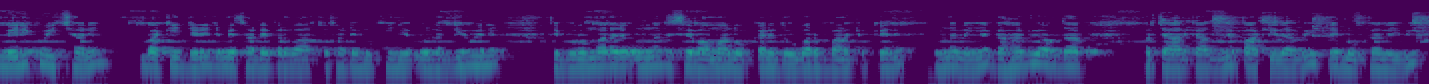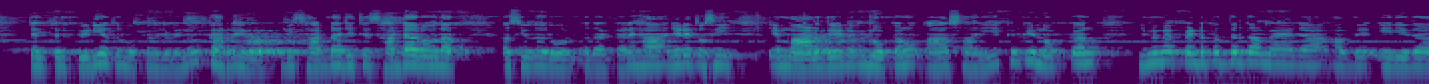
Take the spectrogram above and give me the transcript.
ਮੇਰੀ ਕੋਈ ਇੱਛਾ ਨਹੀਂ। ਬਾਕੀ ਜਿਹੜੇ ਜਿਵੇਂ ਸਾਡੇ ਪਰਿਵਾਰ ਚੋਂ ਸਾਡੇ ਮੁਖੀ ਨੇ, ਉਹ ਲੱਗੇ ਹੋਏ ਨੇ ਤੇ ਗੁਰੂ ਮਹਾਰਾਜ ਉਹਨਾਂ ਦੀ ਸੇਵਾਵਾਂ ਲੋਕਾਂ ਨੇ ਦੋ ਵਾਰ ਬਣ ਚੁੱਕੇ ਨੇ। ਉਹਨਾਂ ਲਈਆਂ ਗਾਹਾਂ ਵੀ ਉਹ ਆਪਦਾ ਪ੍ਰਚਾਰ ਕਰਦੇ ਨੇ, ਪਾਰਟੀ ਦਾ ਵੀ ਤੇ ਲੋਕਾਂ ਲਈ ਵੀ। ਤਿੰਨ ਤਿੰਨ ਪੀੜ੍ਹੀਆਂ ਤੋਂ ਲੋਕਾਂ ਜਿਹੜੇ ਨੇ, ਉਹ ਕਰ ਰਹੇ ਨੇ ਵੀ ਸਾਡਾ ਜਿੱਥੇ ਸਾਡਾ ਰੋਲ ਆ, ਅਸੀਂ ਉਹਦਾ ਰੋਲ ਅਦਾ ਕਰ ਰਹੇ ਹਾਂ। ਜਿਹੜੇ ਤੁਸੀਂ ਇਹ ਮਾਣਦੇ ਹੋ ਵੀ ਲੋਕਾਂ ਨੂੰ ਆਸ ਆ ਰਹੀ ਹੈ, ਕਿਉਂਕਿ ਲੋਕਾਂ ਨੂੰ, ਜਿਵੇਂ ਮੈਂ ਪਿੰਡ ਪੱਧਰ ਦਾ ਮੈਂ ਜਾਂ ਆਪਦੇ ਏਰੀਆ ਦਾ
